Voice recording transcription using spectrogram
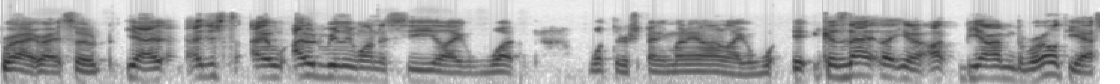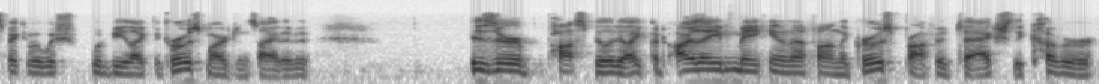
Right, right. So yeah, I just I, I would really want to see like what what they're spending money on, like because that like, you know uh, beyond the royalty aspect of it, which would be like the gross margin side of it. Is there a possibility like are they making enough on the gross profit to actually cover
